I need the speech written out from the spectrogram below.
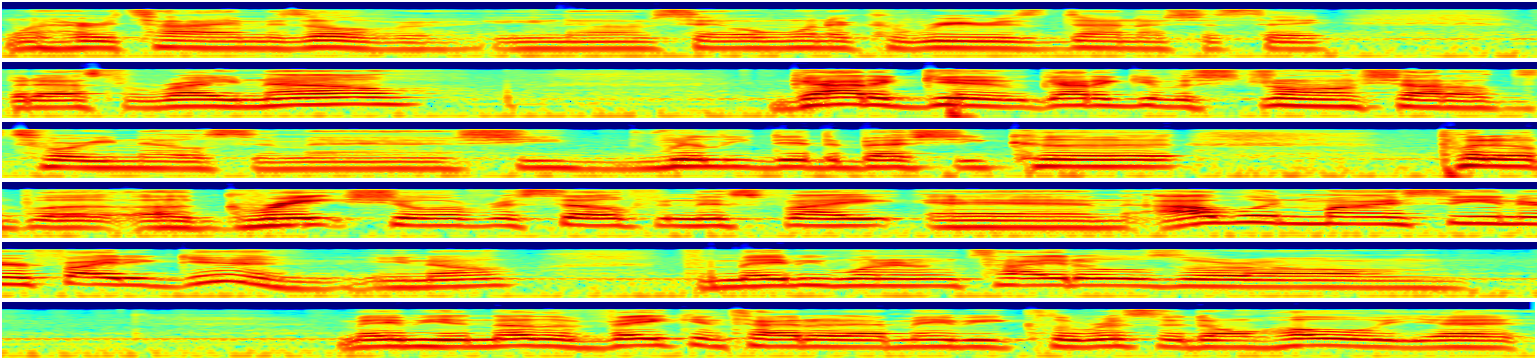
when her time is over. You know what I'm saying? Or when her career is done, I should say. But as for right now, gotta give gotta give a strong shout out to Tori Nelson, man. She really did the best she could. Put up a, a great show of herself in this fight, and I wouldn't mind seeing her fight again. You know, for maybe one of them titles or um maybe another vacant title that maybe Claressa don't hold yet.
